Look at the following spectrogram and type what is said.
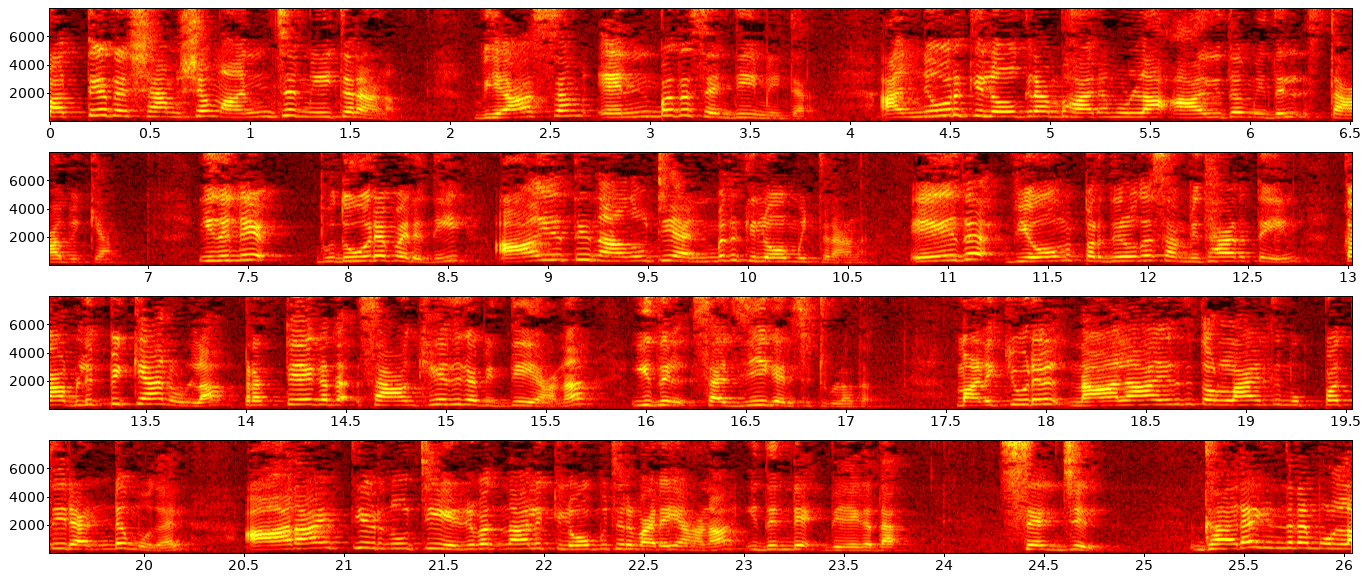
പത്ത് ദശാംശം അഞ്ച് മീറ്റർ ആണ് വ്യാസം എൺപത് സെന്റിമീറ്റർ. അഞ്ഞൂറ് കിലോഗ്രാം ഭാരമുള്ള ആയുധം ഇതിൽ സ്ഥാപിക്കാം. ഇതിന്റെ ദൂരപരിധി ആയിരത്തി നാനൂറ്റി അൻപത് കിലോമീറ്റർ ആണ് ഏത് വ്യോമ പ്രതിരോധ സംവിധാനത്തെയും കബളിപ്പിക്കാനുള്ള പ്രത്യേകത സാങ്കേതിക വിദ്യയാണ് ഇതിൽ സജ്ജീകരിച്ചിട്ടുള്ളത്. മണിക്കൂറിൽ നാലായിരത്തി തൊള്ളായിരത്തി മുപ്പത്തി രണ്ട് മുതൽ ആറായിരത്തി ഒരുന്നൂറ്റി എഴുപത്തിനാല് കിലോമീറ്റർ വരെയാണ് ഇതിന്റെ വേഗത. സെഡ്ജിൽ ഖര ഇന്ധനമുള്ള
